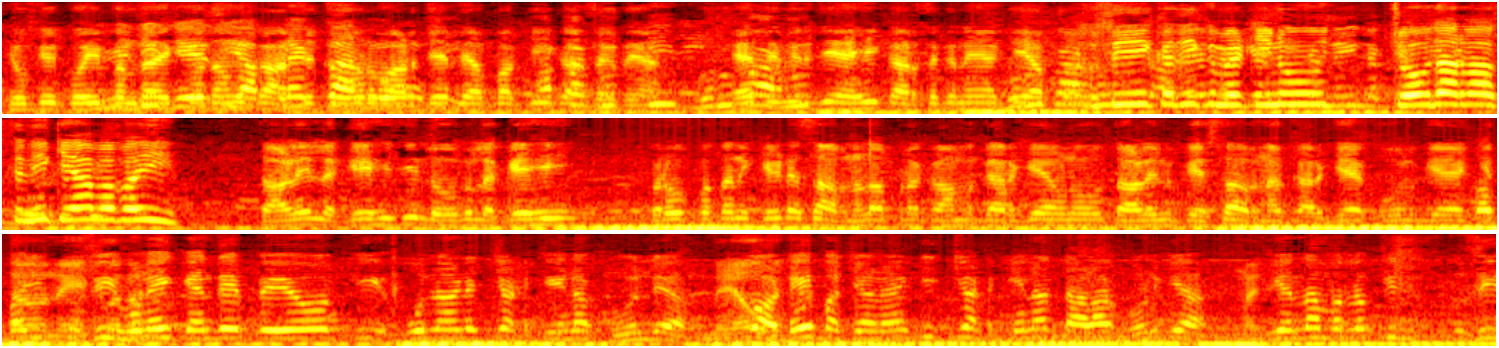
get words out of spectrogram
ਕਿਉਂਕਿ ਕੋਈ ਬੰਦਾ ਜੀ, ਜੇ ਇੱਕਦਮ ਅਸੀਂ ਘਰ ਆਪਣੇ 'ਚ ਚੋਰ ਘਰ ਵੜ ਜੇ ਤੇ ਆਪਾਂ ਕੀ ਕਰ ਆਪਾਂ ਸਕਦੇ ਆ ਗੁਰੂ- ਗੁਰੂ ਇਹ ਤੇ ਘਰ ਵੀਰ ਜੀ ਇਹੀ ਕਰ ਸਕਨੇ ਆ ਕਿ ਆਪਾਂ ਤੁਸੀਂ ਕਦੀ ਕਮੇਟੀ ਨੂੰ ਚੌਕੀਦਾਰ ਵਾਸਤੇ ਨਹੀਂ ਕਿਹਾ ਬਾਬਾ ਜੀ? ਤਾਲੇ ਲੱਗੇ ਸੀ ਜੀ ਲੋਕ ਲੱਗੇ ਸੀ। ਪਰ ਉਹ ਪਤਾ ਨਹੀਂ ਕਿਹੜੇ ਹਿਸਾਬ ਨਾਲ ਆਪਣਾ ਕੰਮ ਕਰ ਗਿਆ ਹੁਣ ਉਹ ਤਾਲੇ ਨੂੰ ਕਿਸ ਹਿਸਾਬ ਨਾਲ ਕਰ ਗਿਆ ਖੋਲ ਗਿਆ ਬਾਬਾ ਕਿਦਾਂ ਜੀ ਉਹਨੇ ਤੁਸੀਂ ਪਤਾ ਹੁਣੇ ਹੀ ਕਹਿੰਦੇ ਪਏ ਹੋ ਕਿ ਉਹਨਾਂ ਨੇ ਝਟਕੇ ਨਾਲ ਖੋਲ ਲਿਆ। ਮੈਂ ਉਹ- ਤੁਹਾਡੇ ਬਚਨ ਹੈ ਕਿ ਝਟਕੇ ਨਾਲ ਤਾਲਾ ਖੁੱਲ ਗਿਆ? ਹਾਂਜੀ। ਇਹਦਾ ਮਤਲਬ ਕਿ ਤੁਸੀਂ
